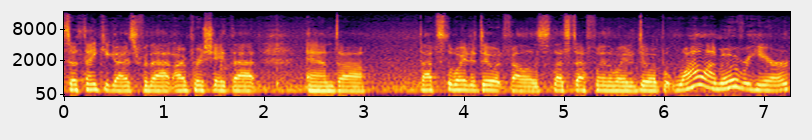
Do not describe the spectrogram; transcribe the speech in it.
So thank you guys for that. I appreciate that, and. Uh, that's the way to do it, fellas. That's definitely the way to do it. But while I'm over here,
